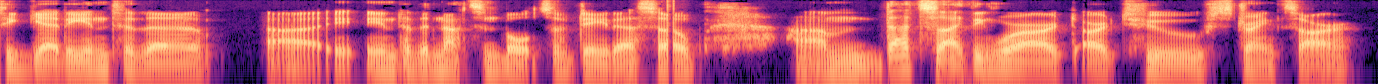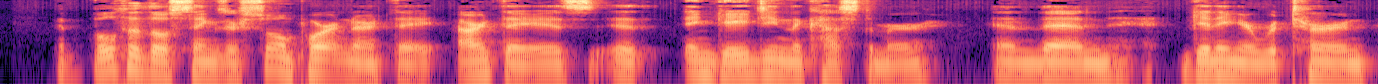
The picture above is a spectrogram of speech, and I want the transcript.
to get into the uh, into the nuts and bolts of data. So um, that's I think where our our two strengths are. Both of those things are so important, aren't they? Aren't they? Is engaging the customer and then getting a return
